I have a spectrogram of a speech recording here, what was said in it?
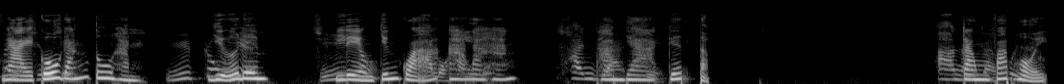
Ngài cố gắng tu hành. Giữa đêm, liền chứng quả A La Hán, tham gia kết tập. Trong pháp hội,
